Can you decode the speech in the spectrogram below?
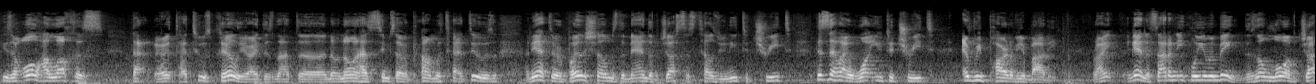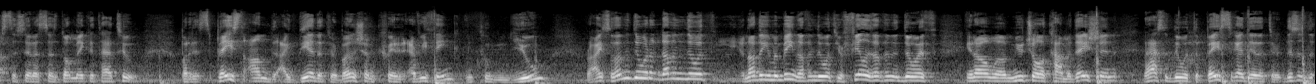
These are all halachas. That right, tattoos clearly, right? There's not uh, no, no one has seems to have a problem with tattoos, and yet the Rebbeinu Shalom's demand of justice tells you you need to treat. This is how I want you to treat every part of your body, right? Again, it's not an equal human being. There's no law of justice that says don't make a tattoo, but it's based on the idea that the Rebbeinu Shalom created everything, including you, right? So nothing to do with nothing to do with another human being, nothing to do with your feelings, nothing to do with you know uh, mutual accommodation. It has to do with the basic idea that this is the,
